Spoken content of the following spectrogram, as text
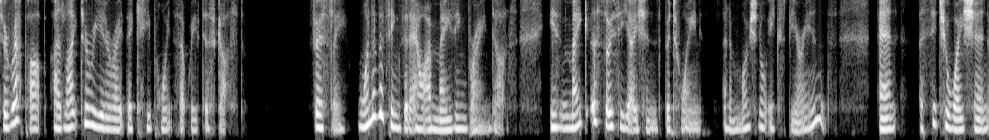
To wrap up, I'd like to reiterate the key points that we've discussed. Firstly, one of the things that our amazing brain does is make associations between an emotional experience and a situation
